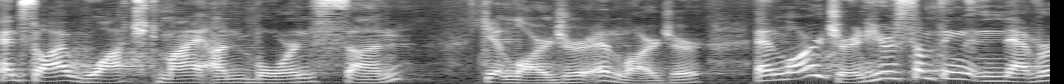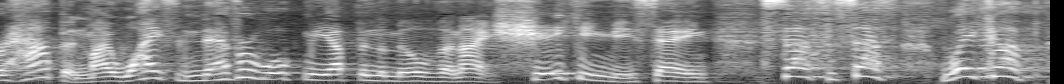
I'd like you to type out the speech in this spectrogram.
and so I watched my unborn son get larger and larger and larger. And here's something that never happened. My wife never woke me up in the middle of the night, shaking me, saying, Seth, Seth, wake up.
